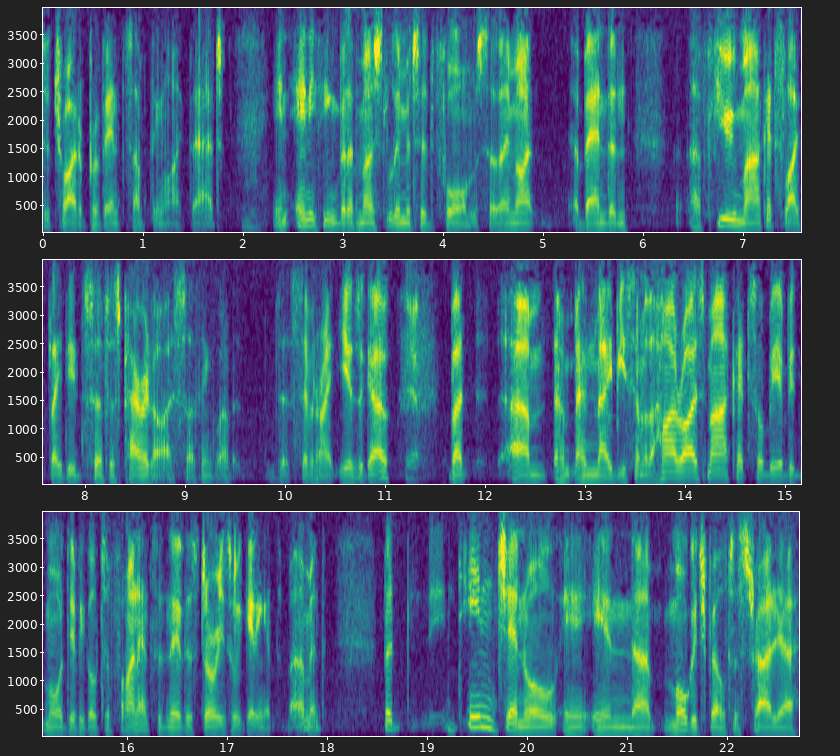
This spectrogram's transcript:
to try to prevent something like that in anything but a most limited form. So they might abandon a few markets like they did Surfers Paradise, I think, what, seven or eight years ago. Yeah. But um, and maybe some of the high-rise markets will be a bit more difficult to finance, and they're the stories we're getting at the moment. But in general, in, in uh, mortgage belt Australia,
